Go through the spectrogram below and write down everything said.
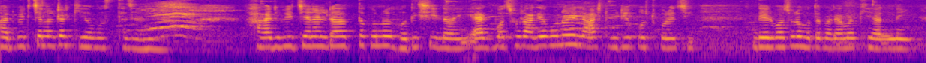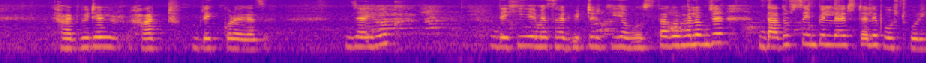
হার্টবিট চ্যানেলটার কী অবস্থা জানি না। হার্টবিট চ্যানেলটার তো কোনো হদিশই নাই। এক বছর আগে মনে হয় লাস্ট ভিডিও পোস্ট করেছি। দেড় বছরও হতে পারে, আমার খেয়াল নেই। হার্টবিটের হার্ট ব্রেক করে গেছে। যাই হোক, দেখি এম এস হার্টবিটের কী অবস্থা। আমি ভাবলাম যে দাদুর সিম্পল লাইফস্টাইলে পোস্ট করি।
